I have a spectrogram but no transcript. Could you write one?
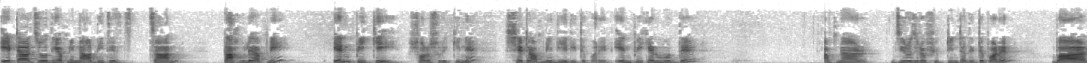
এটা যদি আপনি না দিতে চান, তাহলে আপনি এনপিকে সরাসরি কিনে সেটা আপনি দিয়ে দিতে পারেন। এনপিকের মধ্যে আপনার জিরো জিরো ফিফটিনটা দিতে পারেন বা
